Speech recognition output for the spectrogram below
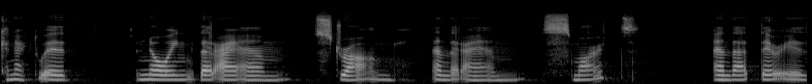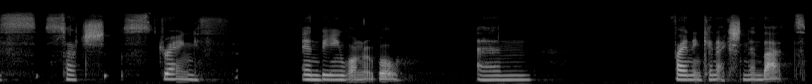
connect with knowing that I am strong and that I am smart and that there is such strength in being vulnerable and finding connection in that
